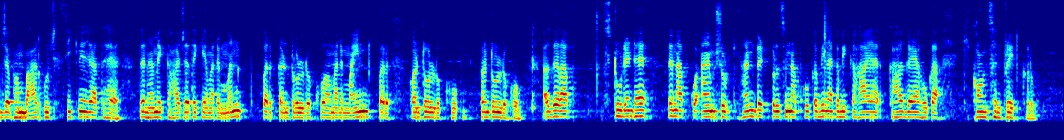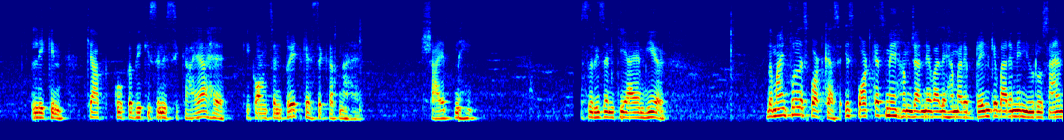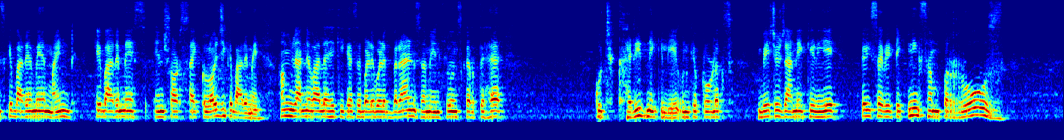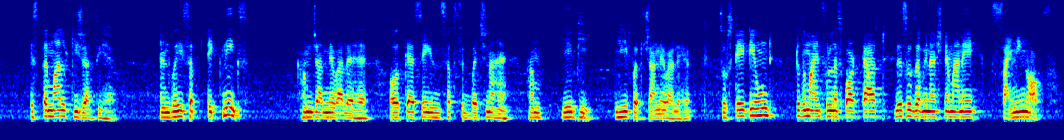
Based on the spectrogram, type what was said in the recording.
जब हम बाहर कुछ सीखने जाते हैं देन हमें कहा जाता है कि हमारे मन पर कंट्रोल रखो, हमारे माइंड पर कंट्रोल रखो कंट्रोल रखो। अगर आप स्टूडेंट है देन आपको आई एम श्योर कि हंड्रेड परसेंट आपको कभी ना कभी कहा कहा गया होगा कि कॉन्सेंट्रेट करो। लेकिन क्या आपको कभी किसी ने सिखाया है कि कॉन्सेंट्रेट कैसे करना है? शायद नहीं। रीज़न कि I am here the mindfulness podcast इस पॉडकास्ट में हम जानने वाले हमारे ब्रेन के बारे में न्यूरोसाइंस के बारे में माइंड के बारे में इन शॉर्ट साइकोलॉजी के बारे में, हम जानने वाले हैं कि कैसे बड़े बड़े ब्रांड्स हमें इन्फ्लुएंस करते हैं कुछ खरीदने के लिए, उनके प्रोडक्ट्स बेचे जाने के लिए। कई सारी टेक्निक्स हम पर रोज़ इस्तेमाल की जाती है। एंड वही सब टेक्निक्स हम जानने वाले हैं और कैसे इन सबसे बचना है, हम ये भी, यही पर जानने वाले हैं। So stay tuned to the mindfulness podcast this is Avinash Nemane signing off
